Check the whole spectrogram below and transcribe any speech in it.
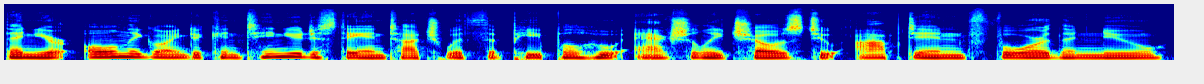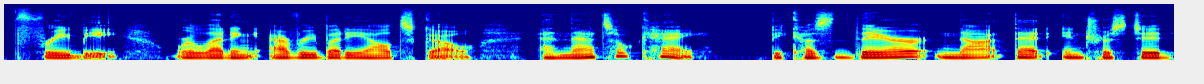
then you're only going to continue to stay in touch with the people who actually chose to opt in for the new freebie. We're letting everybody else go, and that's okay because they're not that interested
